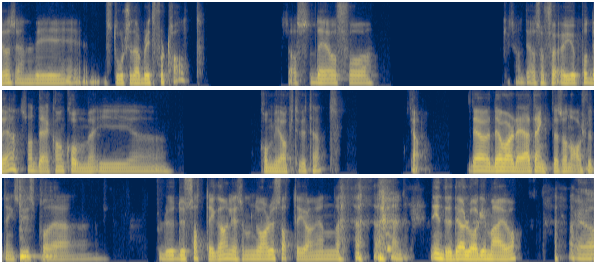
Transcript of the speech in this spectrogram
oss enn vi stort sett har blitt fortalt. Så også det å få det å få øye på det, sånn at det kan komme i, uh, komme i aktivitet. Ja. Det, det, var det jeg tenkte sånn avslutningsvis på det for du, du satte i gang liksom, Nå har du satt i gang en, en indre dialog i meg òg. ja,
